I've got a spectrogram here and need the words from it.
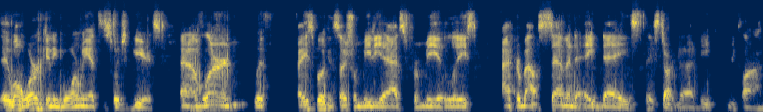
it won't work anymore. and We have to switch gears. And I've learned with Facebook and social media ads, for me at least, after about seven to eight days, they start to decline.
